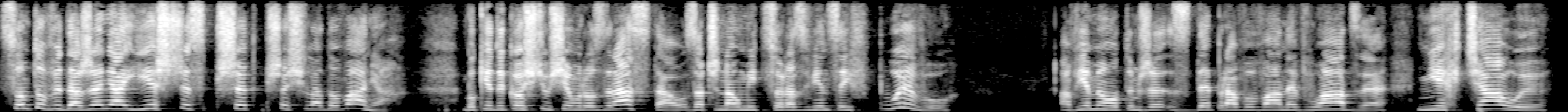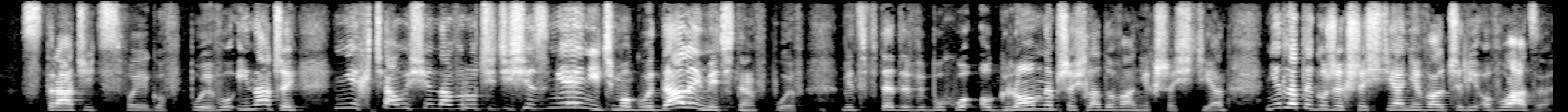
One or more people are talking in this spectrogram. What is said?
Są to wydarzenia jeszcze sprzed prześladowania, bo kiedy Kościół się rozrastał, zaczynał mieć coraz więcej wpływu, a wiemy o tym, że zdeprawowane władze nie chciały stracić swojego wpływu. Inaczej, nie chciały się nawrócić i się zmienić, mogły dalej mieć ten wpływ. Więc wtedy wybuchło ogromne prześladowanie chrześcijan. Nie dlatego, że chrześcijanie walczyli o władzę,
